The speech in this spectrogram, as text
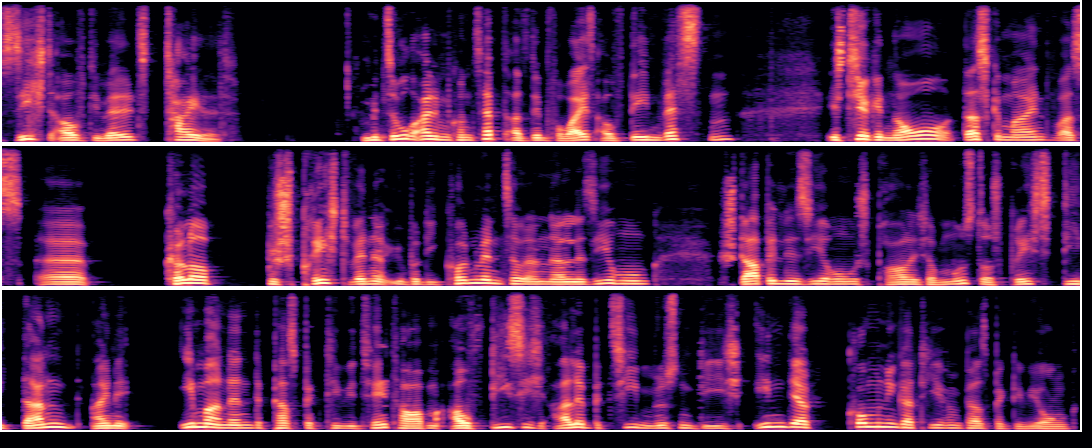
Sicht auf die Welt teilt. Mit so einem Konzept, also dem Verweis auf den Westen, ist hier genau das gemeint, was äh, Köller bespricht, wenn er über die Konventionalisierung Stabilisierung sprachlicher Muster spricht, die dann eine immanente Perspektivität haben, auf die sich alle beziehen müssen, die ich in der kommunikativen Perspektivierung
